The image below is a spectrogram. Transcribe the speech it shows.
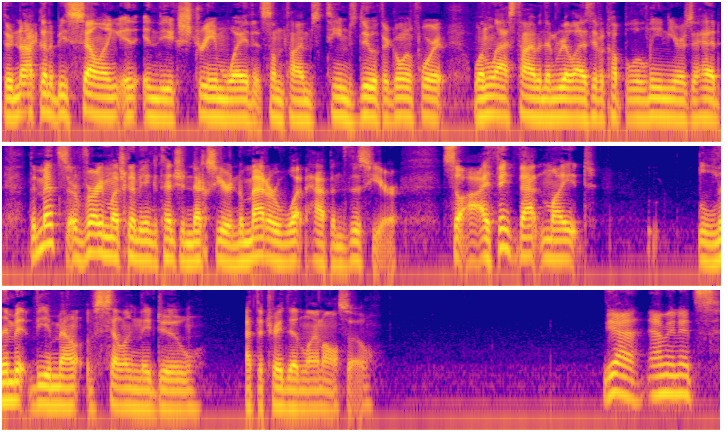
They're not right. going to be selling in, in the extreme way that sometimes teams do if they're going for it one last time and then realize they have a couple of lean years ahead. The Mets are very much going to be in contention next year, no matter what happens this year. So I think that might limit the amount of selling they do at the trade deadline, also. Yeah, I mean, it's,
